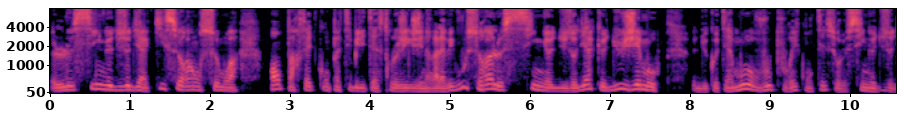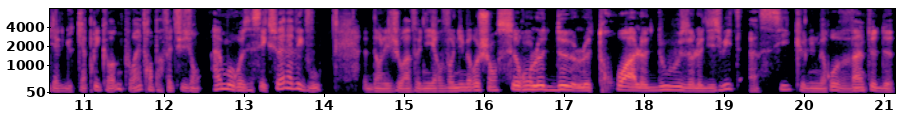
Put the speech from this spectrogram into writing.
le signe du zodiaque qui sera en ce mois en parfaite compatibilité astrologique générale avec vous sera le signe du zodiaque du Gémeaux. Du côté amour, vous pourrez compter sur le signe du zodiaque du Capricorne pour être en parfaite fusion amoureuse et sexuelle avec vous. Dans les jours à venir, vos numéros chance seront le 2, le 3, le 12, le 18 ainsi que le numéro 22.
